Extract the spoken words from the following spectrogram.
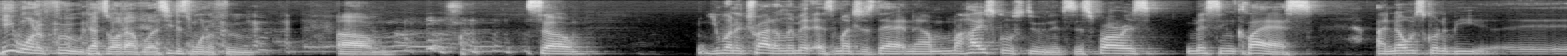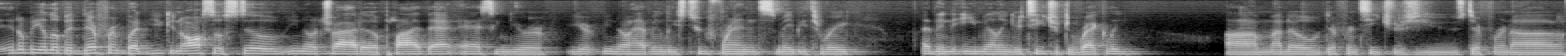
he wanted food. That's all that was. He just wanted food. Um, so you want to try to limit as much as that. Now, my high school students, as far as missing class, I know it's going to be it'll be a little bit different, but you can also still you know try to apply that, asking your your you know having at least two friends, maybe three, and then emailing your teacher directly. Um, I know different teachers use different uh,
